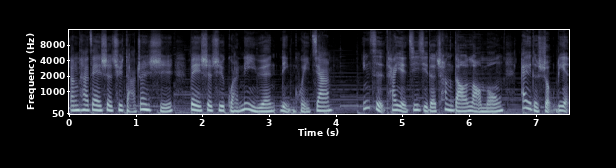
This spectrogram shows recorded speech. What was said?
当他在社区打转时，被社区管理员领回家，因此他也积极地倡导老蒙爱的手链。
